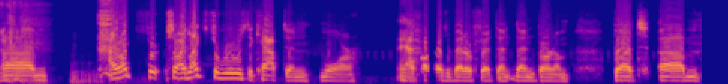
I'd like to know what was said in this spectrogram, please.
Um, I like so I liked Saru as the captain more. I thought that was a better fit than than Burnham, but um,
